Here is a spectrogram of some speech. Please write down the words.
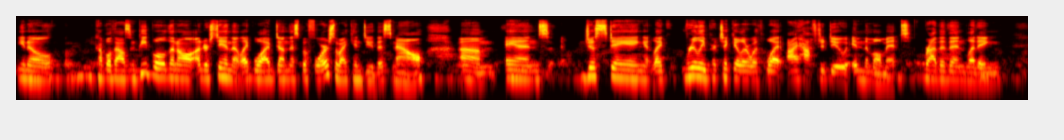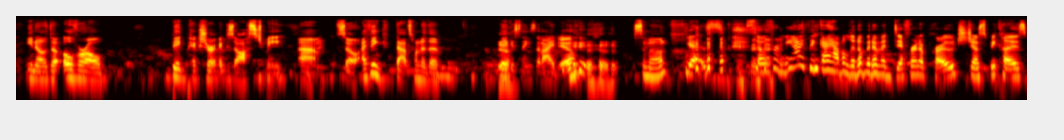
you know, a couple thousand people, then I'll understand that, like, well, I've done this before, so I can do this now. Um, and just staying like really particular with what I have to do in the moment rather than letting, you know, the overall big picture exhaust me. Um, so I think that's one of the yeah. biggest things that I do. Simone? yes. So for me, I think I have a little bit of a different approach just because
